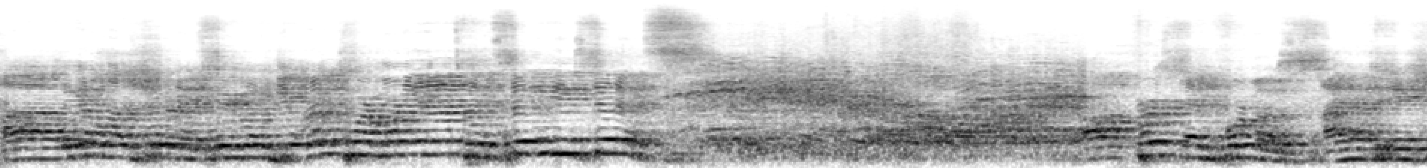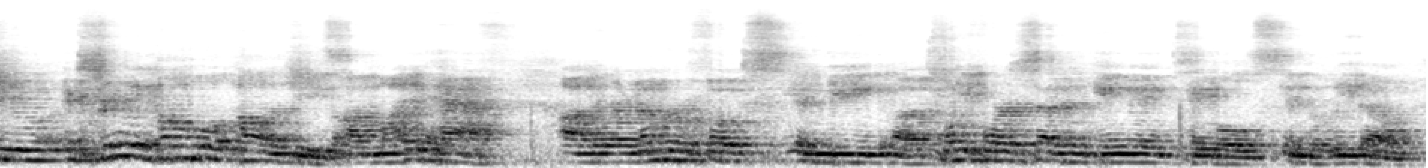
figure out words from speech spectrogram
Uh, we got a lot of show tonight, so we're going to get right I have to issue extremely humble apologies on my behalf. Uh, there were a number of folks in the uh, 24-7 gaming tables in the Lido.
